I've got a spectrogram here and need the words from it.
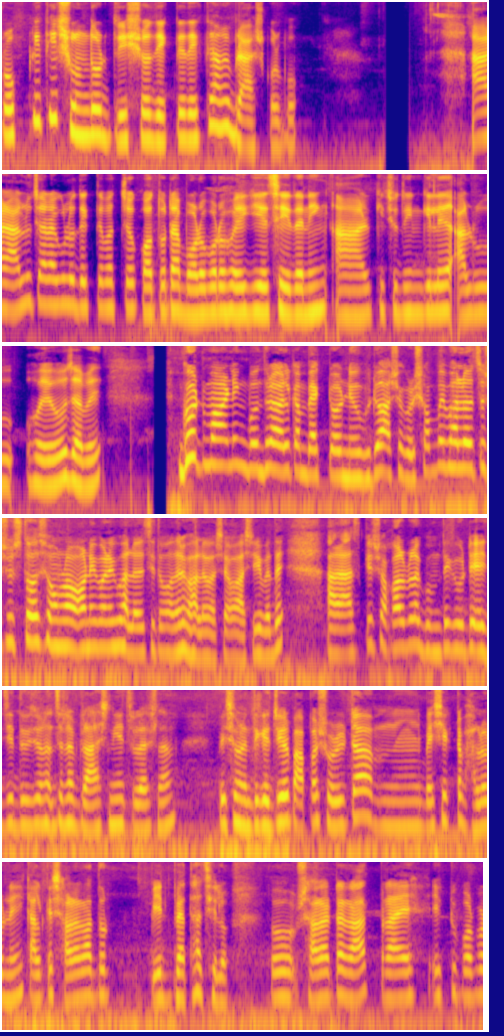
প্রকৃতির সুন্দর দৃশ্য দেখতে দেখতে আমি ব্রাশ করব। আর আলু চারাগুলো দেখতে পাচ্ছ, কতটা বড় বড় হয়ে গিয়েছে ইদানিং, আর কিছুদিন গেলে আলু হয়েও যাবে। গুড মর্নিং বন্ধুরা, ওয়েলকাম ব্যাক টু আর নিউ ভিডিও। আশা করি সবাই ভালো আছে, সুস্থ আছো, আমরা অনেক অনেক ভালো আছি তোমাদের ভালোবাসা ও আশীর্বাদে। আর আজকে সকালবেলা ঘুম থেকে উঠে এই যে দুজনের জন্য ব্রাশ নিয়ে চলে আসলাম। পেছনের দিকে জুয়ের পাপার শরীরটা বেশি একটা ভালো নেই, কালকে সারা রাত পেট ব্যথা ছিল। তো সারাটা রাত প্রায় একটু পরপর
